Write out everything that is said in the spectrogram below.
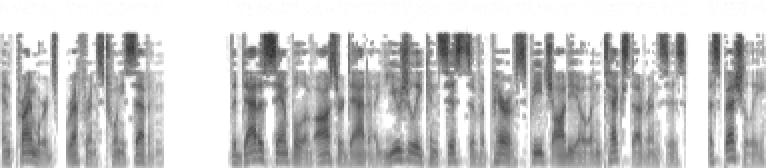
and PrimeWords, reference 27. The data sample of ASR data usually consists of a pair of speech, audio, and text utterances, especially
